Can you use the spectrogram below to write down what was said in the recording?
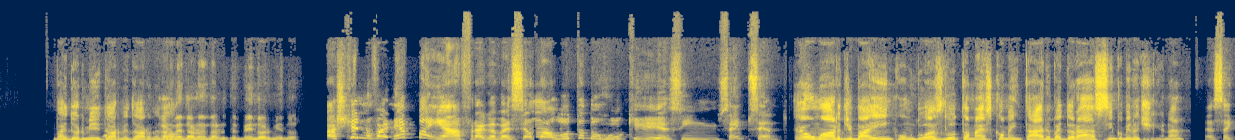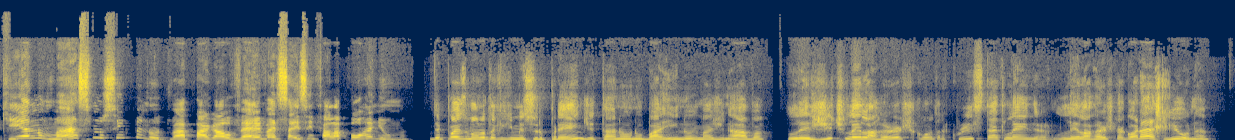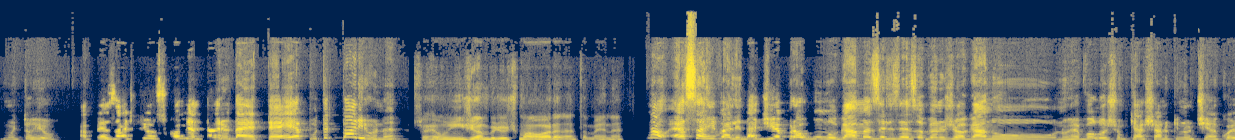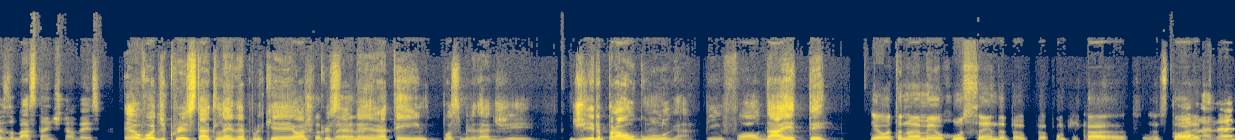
Vai dormir, dorme, dorme, Dorme, dorme. dorme, dorme, bem dormido. Acho que ele não vai nem apanhar, Fraga. Vai ser uma luta do Hulk, assim, 100%. É uma hora de Bahia com duas lutas, mais comentário, vai durar cinco minutinhos, né? Essa aqui é no máximo 5 minutos. Vai apagar o velho e vai sair sem falar porra nenhuma. Depois uma luta aqui que me surpreende, tá no, no Bahia, não imaginava. Legit Leila Hirsch contra Chris Statlander. Leila Hirsch que agora é Rio, né? Muito rio. Apesar de que os comentários da Eteia, puta que pariu, né? Isso é um enjambre de última hora, né? Também, né? Não, essa rivalidade ia pra algum lugar, mas eles resolveram jogar no, no Revolution porque acharam que não tinha coisa o bastante, talvez. Eu vou de Chris Statlander porque eu Chris acho que Chris Statlander. Tem possibilidade de, de ir pra algum lugar. Pinfall da ET. E a outra não é meio russa ainda, pra, pra complicar a- história. Porra, né?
